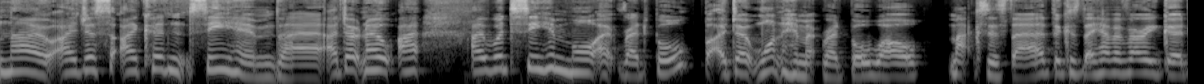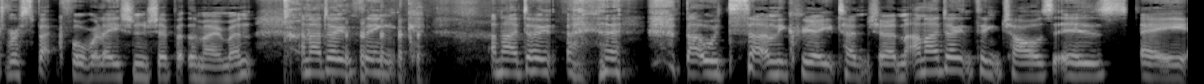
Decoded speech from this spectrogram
No, I just I couldn't see him there. I don't know. I I would see him more at Red Bull, but I don't want him at Red Bull while Max is there because they have a very good, respectful relationship at the moment. And I don't think, and I don't, that would certainly create tension. And I don't think Charles is a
